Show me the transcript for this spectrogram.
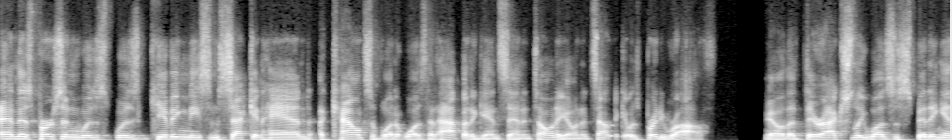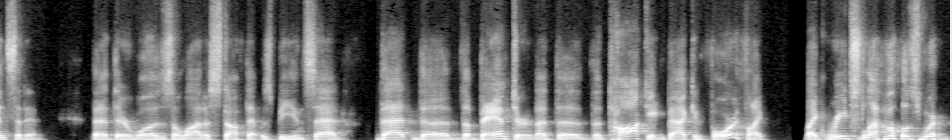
And this person was was giving me some secondhand accounts of what it was that happened against San Antonio, and it sounded like it was pretty rough you know that there actually was a spitting incident that there was a lot of stuff that was being said that the the banter that the the talking back and forth like like reached levels where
